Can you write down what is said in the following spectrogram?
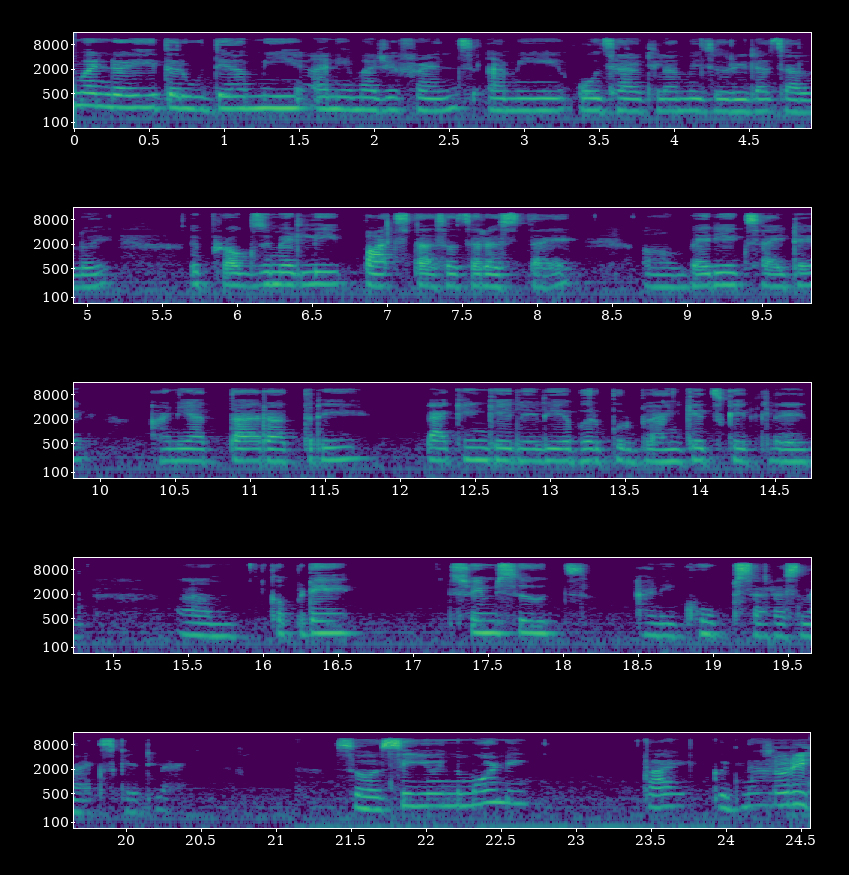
मंडळी तर उद्या मी आणि माझे फ्रेंड्स आम्ही ओझारकला मिझोरीला चाललो आहे अप्रॉक्सिमेटली पाच तासाचा रस्ता आहे. व्हेरी एक्सायटेड आणि आत्ता रात्री पॅकिंग केलेली आहे भरपूर ब्लँकेट्स घेतले आहेत कपडे स्विमसूट्स आणि खूप सारा स्नॅक्स घेतला आहे so see you in the morning bye good night Sorry.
